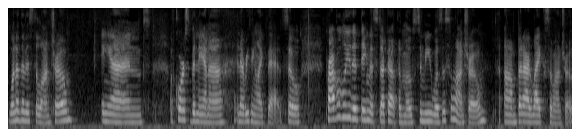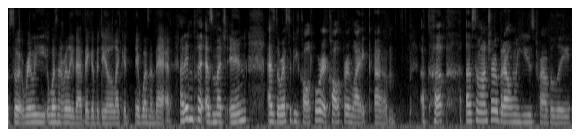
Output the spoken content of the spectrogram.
one of them is cilantro and of course banana and everything like that. So Probably the thing that stuck out the most to me was the cilantro, um, but I like cilantro, so it really it wasn't really that big of a deal. Like it, it wasn't bad. I didn't put as much in as the recipe called for. It called for like um, a cup of cilantro, but I only used probably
